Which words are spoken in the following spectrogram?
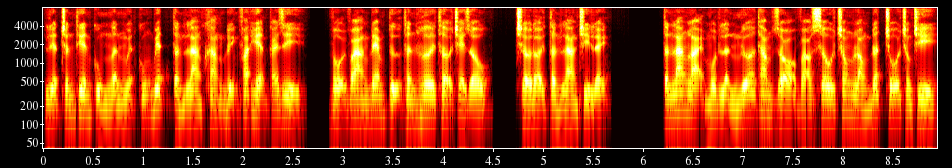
liệt chấn thiên cùng ngân nguyệt cũng biết tần lang khẳng định phát hiện cái gì, vội vàng đem tự thân hơi thở che giấu, chờ đợi tần lang chỉ lệnh. Tần lang lại một lần nữa thăm dò vào sâu trong lòng đất chỗ chống chi,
